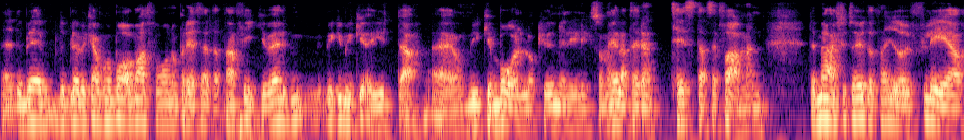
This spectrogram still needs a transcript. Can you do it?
eh, det blev, det blev kanske en bra match för honom på det sättet att han fick ju väldigt mycket, mycket yta eh, och mycket boll och kunde liksom hela tiden testa sig fram. Men det märks ju tydligt att han gör fler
